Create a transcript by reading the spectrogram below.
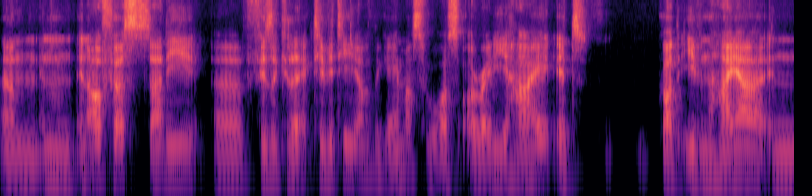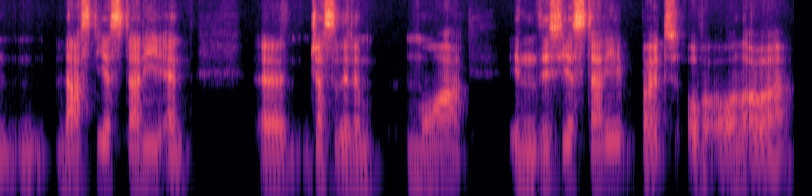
um, in, in our first study, uh, physical activity of the gamers was already high. It got even higher in last year's study and uh, just a little more in this year's study. But overall, our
